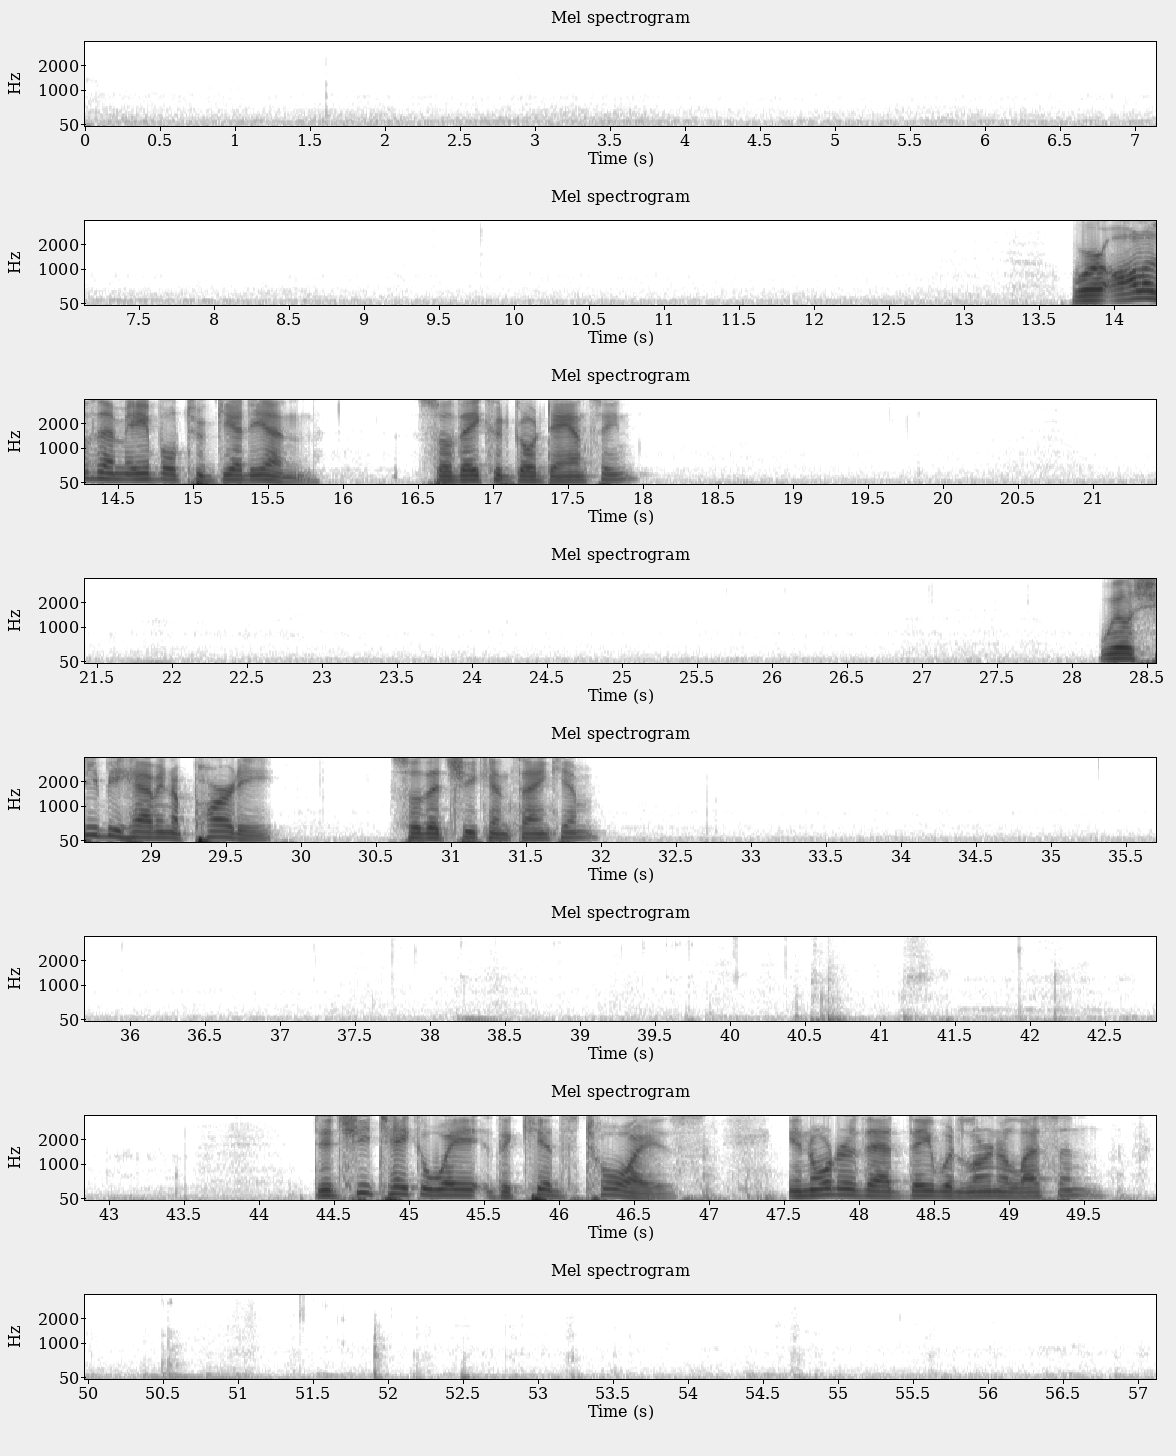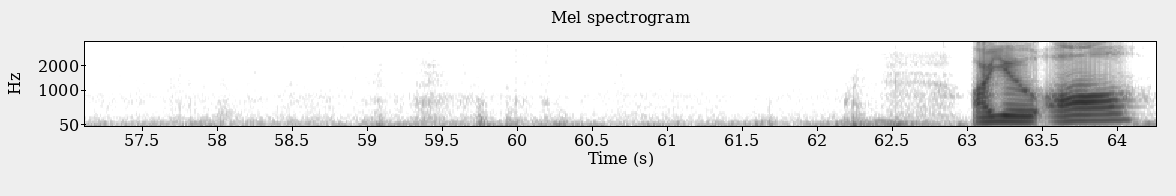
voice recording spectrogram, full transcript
Were all of them able to get in so they could go dancing? Will she be having a party so that she can thank him? Did she take away the kids' toys in order that they would learn a lesson? Are you all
